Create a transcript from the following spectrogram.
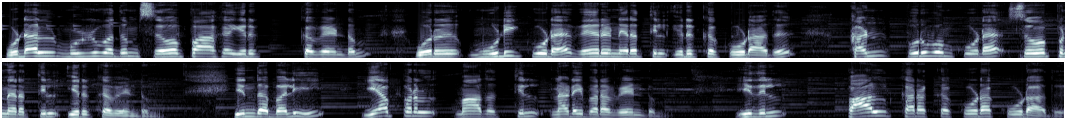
உடல் முழுவதும் சிவப்பாக இருக்க வேண்டும். ஒரு முடி கூட வேறு நிறத்தில் இருக்கக்கூடாது. கண் புருவம் கூட சிவப்பு நிறத்தில் இருக்க வேண்டும். இந்த பலி ஏப்ரல் மாதத்தில் நடைபெற வேண்டும். இதில் பால் கறக்க கூட கூடாது.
